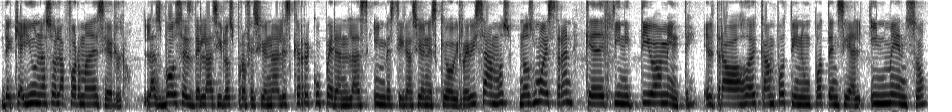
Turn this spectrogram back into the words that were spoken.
de que hay una sola forma de serlo. Las voces de las y los profesionales que recuperan las investigaciones que hoy revisamos nos muestran que definitivamente el trabajo de campo tiene un potencial inmenso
